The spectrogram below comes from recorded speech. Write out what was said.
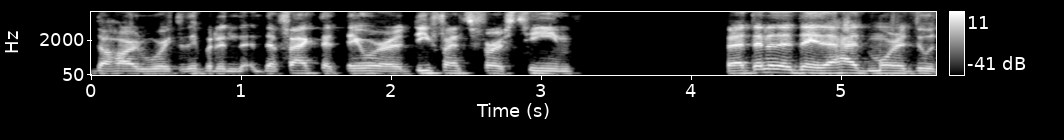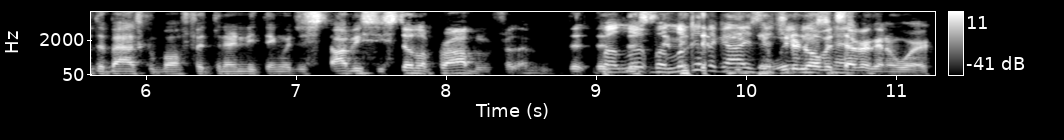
the hard work that they put in, the fact that they were a defense first team. But at the end of the day, that had more to do with the basketball fit than anything, which is obviously still a problem for them. The, the, but look, but look at the guys that we don't know if it's had, ever going to work.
